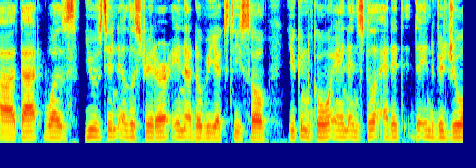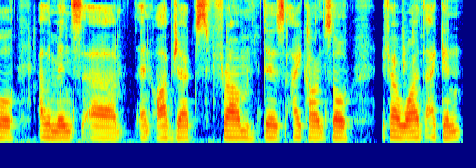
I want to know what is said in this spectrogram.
uh, that was used in Illustrator in Adobe XD. So you can go in and still edit the individual elements uh, and objects from this icon. So if I want, I can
